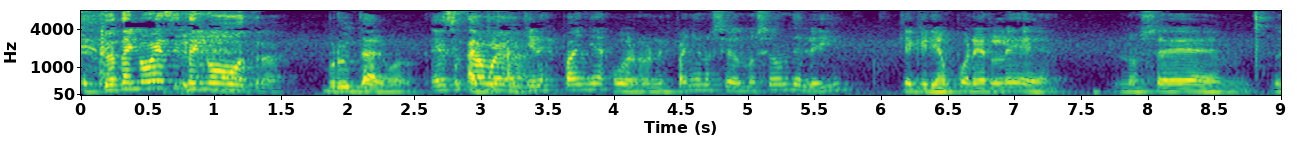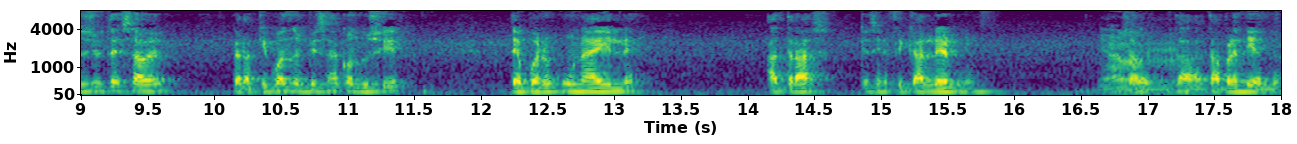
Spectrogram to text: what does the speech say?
Es Yo tengo esa y tengo otra. brutal, weón. Eso está aquí, buena. aquí en España, o en España no sé, no sé dónde leí, que querían ponerle, no sé, no sé si ustedes saben, pero aquí cuando empiezas a conducir, te ponen una L atrás, que significa learning. Está, está aprendiendo.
